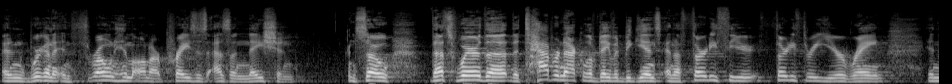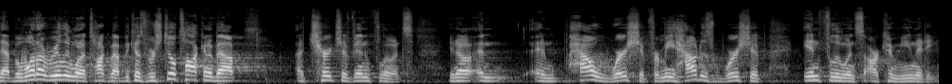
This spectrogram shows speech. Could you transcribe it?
and we're going to enthrone him on our praises as a nation. And so that's where the, the tabernacle of David begins and a 33, 33 year reign in that. But what I really want to talk about, because we're still talking about a church of influence, you know, and, and how worship, for me, how does worship influence our community?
